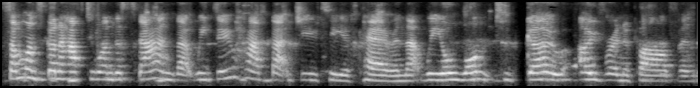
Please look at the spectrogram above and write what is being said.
someone's going to have to understand that we do have that duty of care and that we all want to go over and above and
